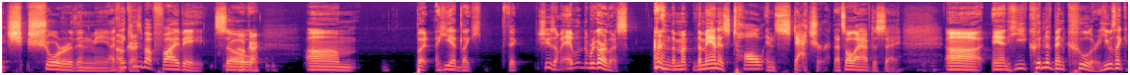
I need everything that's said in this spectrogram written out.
inch shorter than me. I think Okay. he's about five eight. So, Okay. um, but he had like thick shoes on. Regardless, the the man is tall in stature. That's all I have to say. Uh, and he couldn't have been cooler. He was like,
